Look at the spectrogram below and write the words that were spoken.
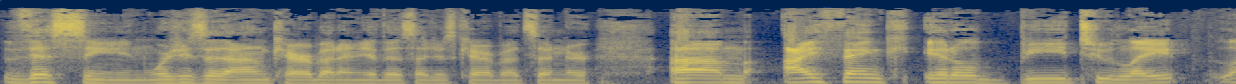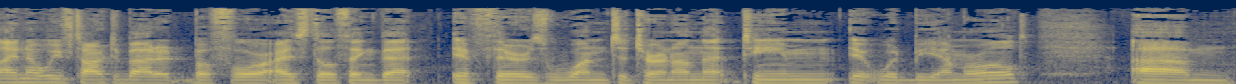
this scene where she said, "I don't care about any of this. I just care about Cinder." Um, I think it'll be too late. I know we've talked about it before. I still think that if there's one to turn on that team, it would be Emerald. Um,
